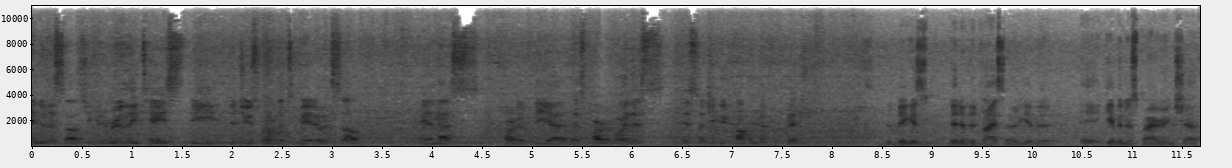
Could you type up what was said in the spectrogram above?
into the sauce, you can really taste the, the juice from the tomato itself. And that's part of the, uh, that's part of why this is such a good complement for fish the biggest bit of advice I would give a, give an aspiring chef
